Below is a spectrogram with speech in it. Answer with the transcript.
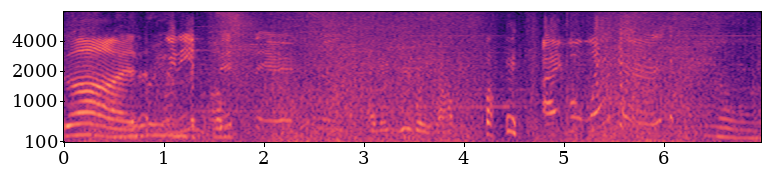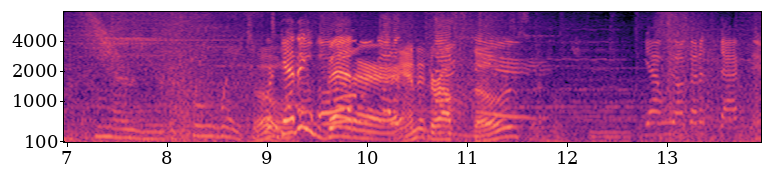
God. We need Um, this there. I think we were zombified. I will where? know you the full weight of Oh. We're getting Oh, better. we And it drops those? Yeah, we all got a stack there.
